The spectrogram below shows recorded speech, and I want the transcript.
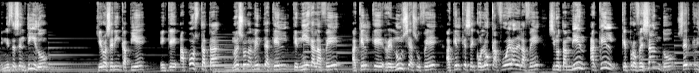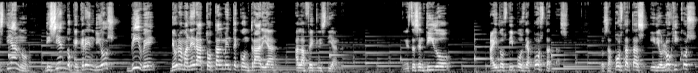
En este sentido, quiero hacer hincapié en que apóstata no es solamente aquel que niega la fe, aquel que renuncia a su fe, aquel que se coloca fuera de la fe, sino también aquel que profesando ser cristiano, diciendo que cree en Dios, vive de una manera totalmente contraria a la fe cristiana. En este sentido, hay dos tipos de apóstatas los apóstatas ideológicos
